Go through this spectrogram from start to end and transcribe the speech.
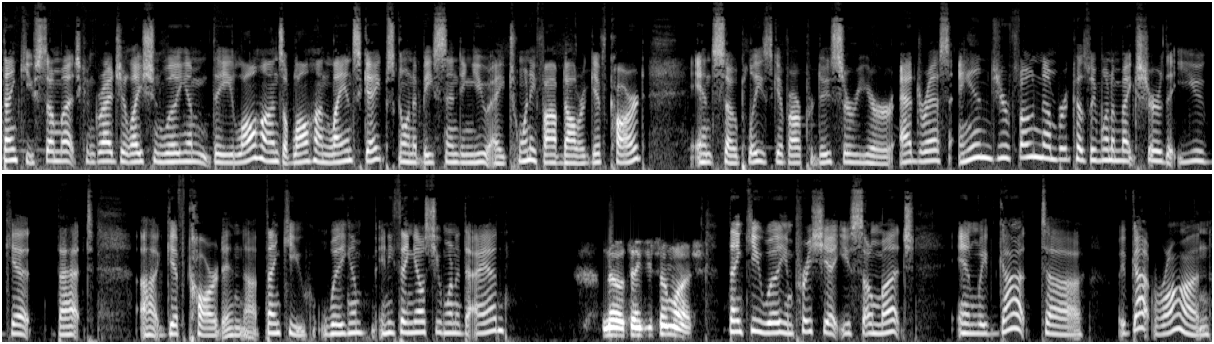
thank you so much. Congratulations, William. The Lawhons of Lawhon Landscapes going to be sending you a twenty-five dollar gift card, and so please give our producer your address and your phone number because we want to make sure that you get that uh, gift card. And uh, thank you, William. Anything else you wanted to add? No, thank you so much. Thank you, William. Appreciate you so much. And we've got uh, we've got Ron.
